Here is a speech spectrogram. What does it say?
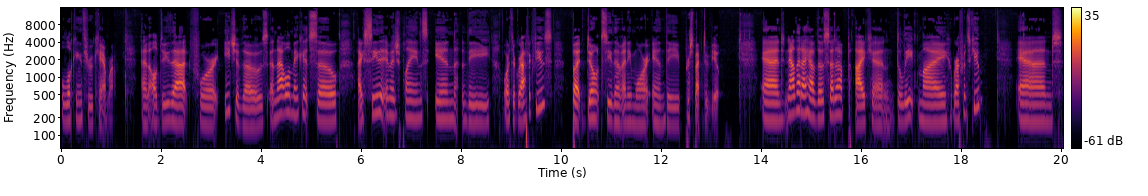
looking through camera And I'll do that for each of those, and that will make it so I see the image planes in the orthographic views, but don't see them anymore in the perspective view. And now that I have those set up, I can delete my reference cube and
